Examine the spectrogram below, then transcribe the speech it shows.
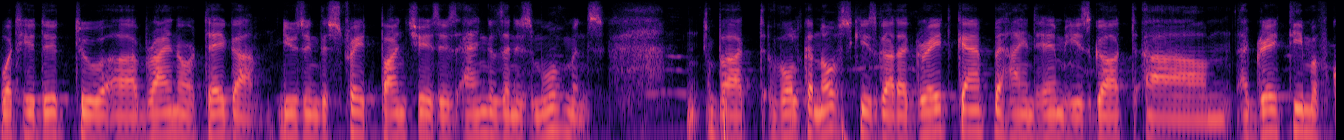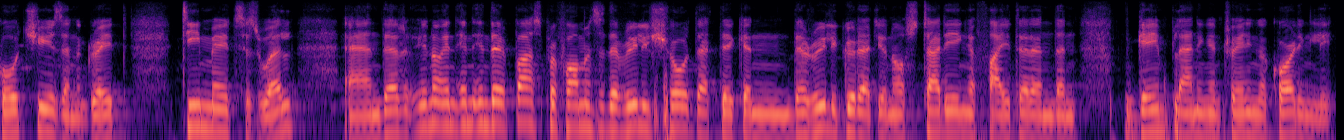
what he did to uh, Brian Ortega using the straight punches his angles and his movements but Volkanovski's got a great camp behind him he's got um, a great team of coaches and great teammates as well and they're you know in, in, in their past performances they really showed that they can they're really good at you know studying a fighter and then game planning and training accordingly.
